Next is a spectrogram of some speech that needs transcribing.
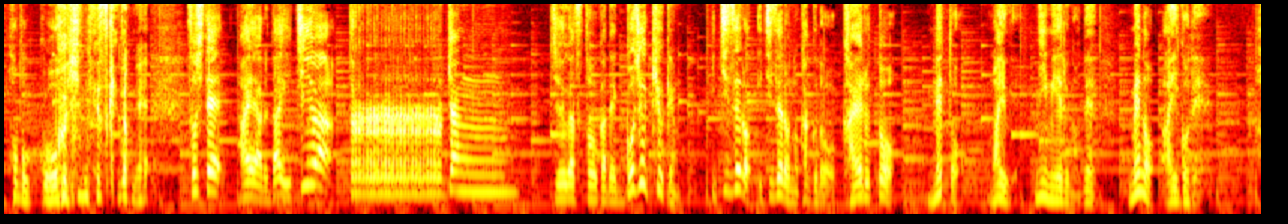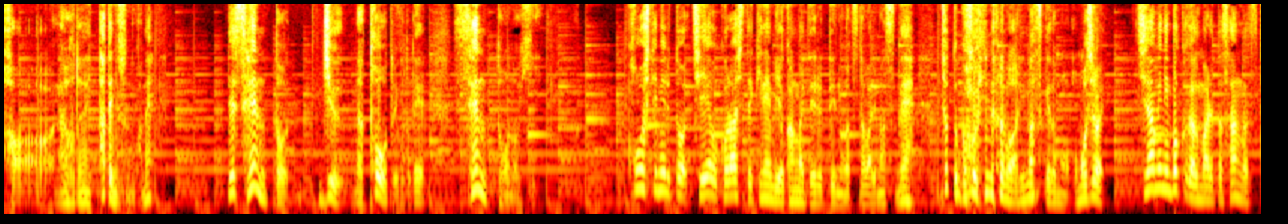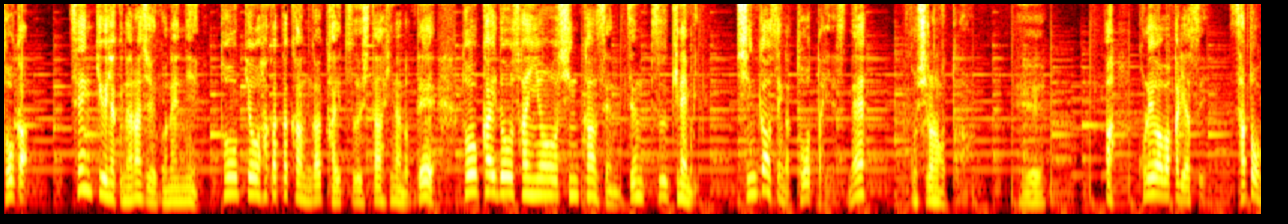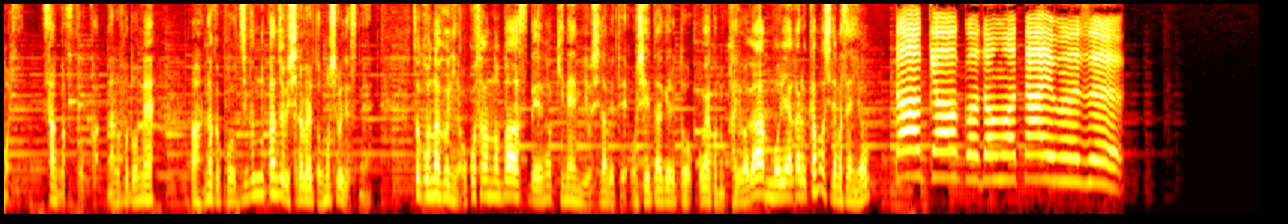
ほぼ強引ですけどね。そして栄えある第1位はドルルじゃん10月10日で59件1010の角度を変えると目と眉毛に見えるので目の愛語ではあなるほどね。縦にするのかね。で1000と10だ10ということで銭湯の日。こうしてみると知恵を凝らして記念日を考えているっていうのが伝わりますね。ちょっと強引なのもありますけども面白い。ちなみに僕が生まれた3月10日1975年に東京博多間が開通した日なので東海道山陽新幹線全通記念日。新幹線が通った日ですね。これ知らなかったな。へえあこれは分かりやすい。砂糖の日。3月10日。なるほどね。あなんかこう自分の誕生日調べると面白いですね。そうこんな風にお子さんのバースデーの記念日を調べて教えてあげると親子の会話が盛り上がるかもしれませんよ。東京子どもタイムズ。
